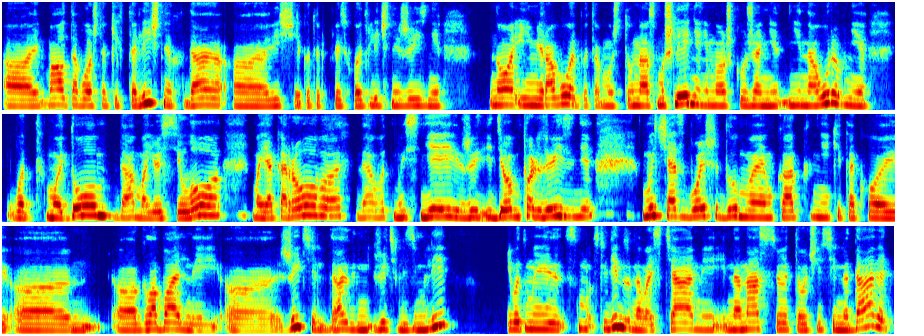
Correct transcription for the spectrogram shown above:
э, мало того, что каких-то личных да, э, вещей, которые происходят в личной жизни, но и мировой, потому что у нас мышление немножко уже не, не на уровне вот мой дом, да, мое село, моя корова, да, вот мы с ней идем по жизни. Мы сейчас больше думаем как некий такой э, э, глобальный э, житель, да, житель Земли. И вот мы следим за новостями, и на нас все это очень сильно давит,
